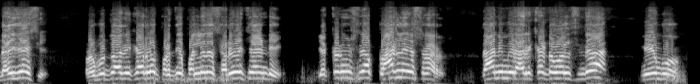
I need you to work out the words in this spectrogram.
దయచేసి. ప్రభుత్వ అధికారులు ప్రతి పల్లెని సర్వే చేయండి. ఎక్కడ చూసినా ప్లాట్లు చేస్తున్నారు దాన్ని మీరు అరికట్టవలసిందిగా మేము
